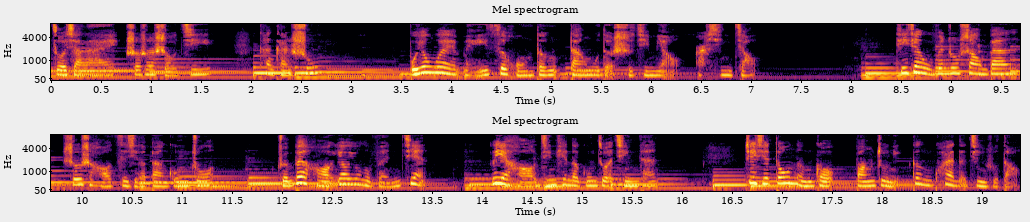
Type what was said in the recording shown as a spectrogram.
坐下来刷刷手机，看看书，不用为每一次红灯耽误的十几秒而心焦。提前五分钟上班，收拾好自己的办公桌，准备好要用的文件，列好今天的工作清单，这些都能够帮助你更快的进入到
